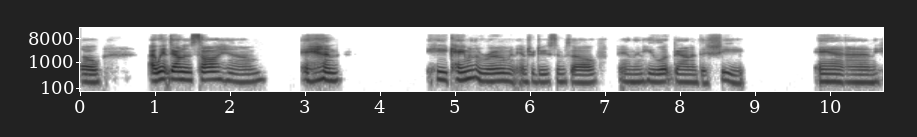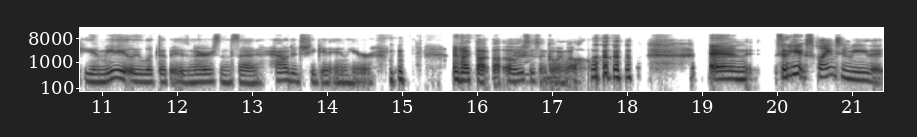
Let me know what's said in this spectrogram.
So I went down and saw him, and he came in the room and introduced himself. And then he looked down at the sheet and he immediately looked up at his nurse and said, How did she get in here? and I thought, oh, this isn't going well. and so he explained to me that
